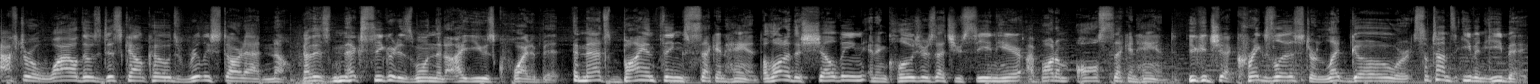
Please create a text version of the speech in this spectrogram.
After a while, those discount codes really start adding up. Now, this next secret is one that I use quite a bit, and that's buying things secondhand. A lot of the shelving and enclosures that you see in here, I bought them all secondhand. You can check Craigslist or Letgo or sometimes even eBay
